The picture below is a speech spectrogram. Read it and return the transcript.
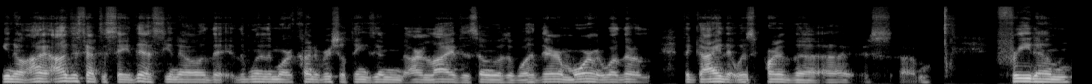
You know, I, I'll just have to say this. You know, the, the one of the more controversial things in our lives is someone was well, they're a Mormon. Well, they're the guy that was part of the uh, um, freedom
